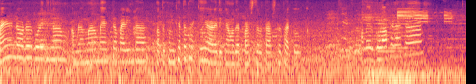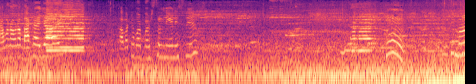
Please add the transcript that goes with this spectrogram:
ম্যারিন্ডা অর্ডার করে দিলাম। আমরা মা মেয়ে একটা ম্যারিন্ডা ততক্ষণ খেতে থাকি, আর এদিকে আমাদের পার্সেলটা আসতে থাকুক। আমাদের ঘোরাফেরা শেষ এখন আমরা বাসায় যাই। খাবার টাবার পার্সেল নিয়ে নিচ্ছি। হুম। মা?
